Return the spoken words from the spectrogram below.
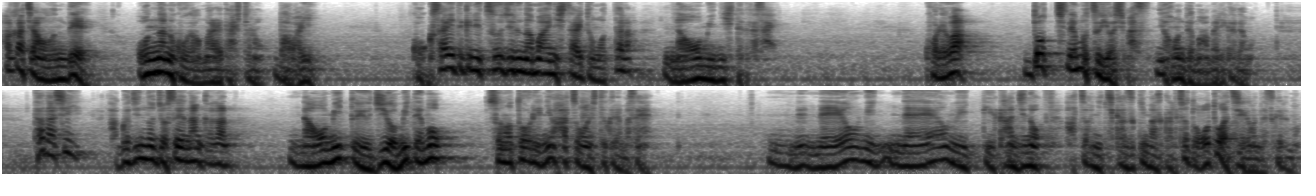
赤ちゃんを産んで女の子が生まれた人の場合国際的に通じる名前にしたいと思ったらナオミにしてください。これはどっちでも通用します日本でもアメリカでも。ただし白人の女性なんかが「ナオミ」という字を見てもその通りには発音してくれません。ネオミネオミっていう感じの発音に近づきますからちょっと音は違うんですけれども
